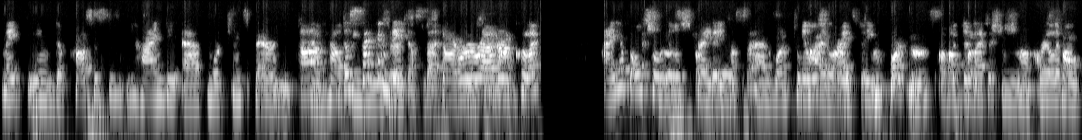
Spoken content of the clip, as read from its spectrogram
making the processes behind the app more transparent Uh, and the helping users data to set, start or rather collect I have also illustrated and want to highlight the the importance of the the collection of relevant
